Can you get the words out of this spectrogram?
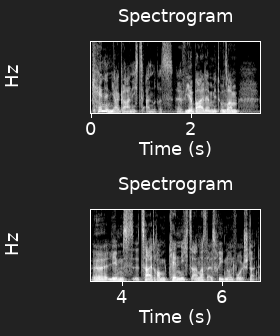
kennen ja gar nichts anderes. Äh, wir beide mit unserem äh, Lebenszeitraum kennen nichts anderes als Frieden und Wohlstand.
